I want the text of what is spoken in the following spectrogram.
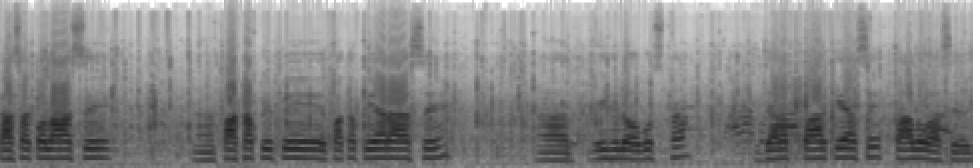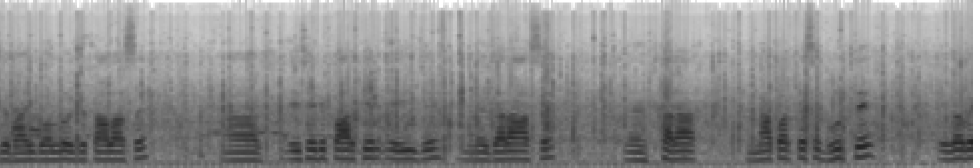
কাঁচা কলা আছে পাকা পেঁপে, পাকা পেয়ারা আছে। আর এই হলো অবস্থা। যারা পার্কে আছে, তালও আছে, ওই যে ভাই বলল, ওই যে তাল আছে। আর এই সাইডে পার্কের এই যে মানে যারা আছে তারা না পারতেছে ঘুরতে। এভাবে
